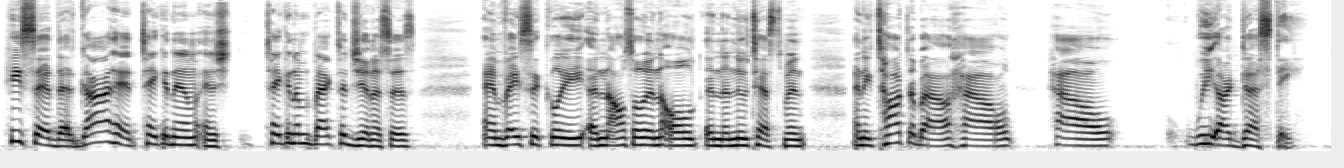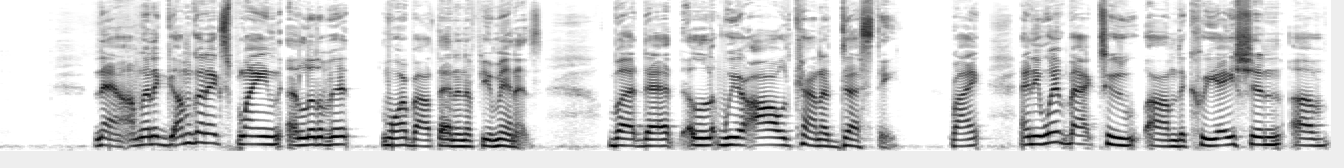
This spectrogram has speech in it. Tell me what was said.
He said that God had taken them and sh- taken them back to Genesis and basically and also in the old in the New Testament and he talked about how how we are dusty. Now, I'm going to I'm going to explain a little bit more about that in a few minutes but that we are all kind of dusty, right? And he went back to um, the creation of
